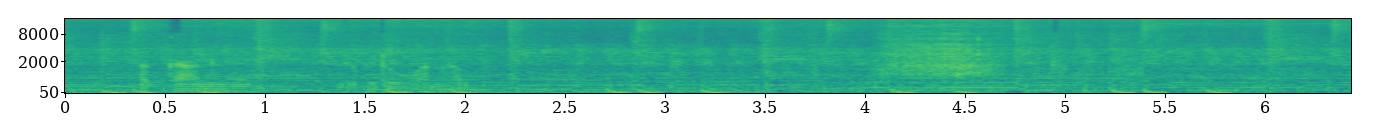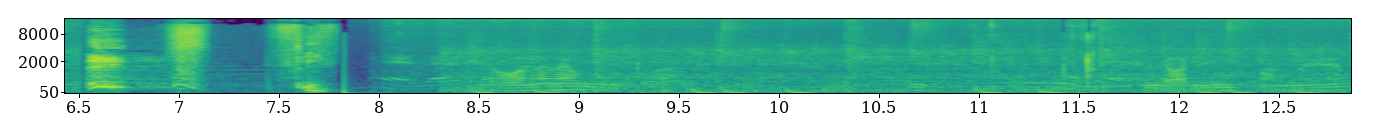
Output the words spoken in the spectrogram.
ๆสักการยังไงเไปดูกันครับโดนแล้วนะหนึ่งตัวหย้อนลูกฟังเลยครับ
